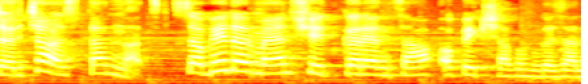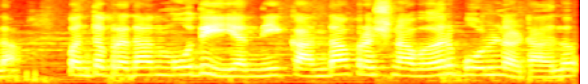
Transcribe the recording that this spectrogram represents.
चर्चा असतानाच सभेदरम्यान शेतकऱ्यांचा अपेक्षाभंग झाला. पंतप्रधान मोदी यांनी कांदा प्रश्नावर बोलणं टाळलं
